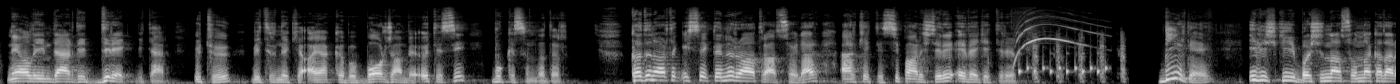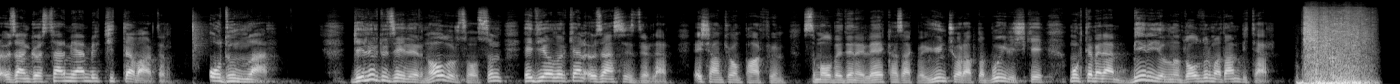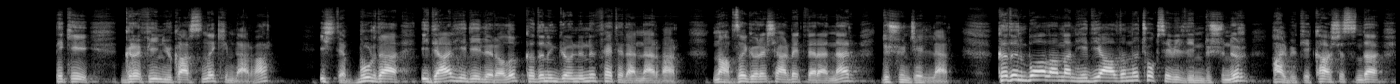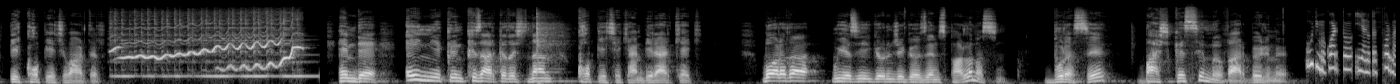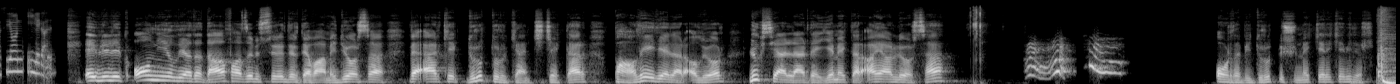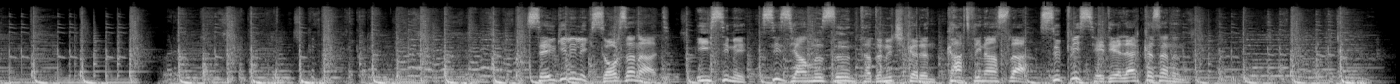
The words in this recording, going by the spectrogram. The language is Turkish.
Ne alayım derdi direkt biter. Ütü, vitrindeki ayakkabı, borcam ve ötesi bu kısımdadır. Kadın artık isteklerini rahat rahat söyler, erkek de siparişleri eve getirir. Bir de ilişkiyi başından sonuna kadar özen göstermeyen bir kitle vardır. Odunlar. Gelir düzeyleri ne olursa olsun hediye alırken özensizdirler. Eşantiyon parfüm, small bedene L kazak ve yün çorapla bu ilişki muhtemelen bir yılını doldurmadan biter. Peki grafiğin yukarısında kimler var? İşte burada ideal hediyeleri alıp kadının gönlünü fethedenler var. Nabza göre şerbet verenler, düşünceliler. Kadın bu alandan hediye aldığında çok sevildiğini düşünür. Halbuki karşısında bir kopyacı vardır. Hem de en yakın kız arkadaşından kopya çeken bir erkek. Bu arada bu yazıyı görünce gözleriniz parlamasın. Burası başkası mı var bölümü. Evlilik 10 yıl ya da daha fazla bir süredir devam ediyorsa ve erkek durup dururken çiçekler, pahalı hediyeler alıyor, lüks yerlerde yemekler ayarlıyorsa orada bir durup düşünmek gerekebilir. Sevgililik zor zanaat. İyisi mi? Siz yalnızlığın tadını çıkarın. Kart Finans'la sürpriz hediyeler kazanın.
